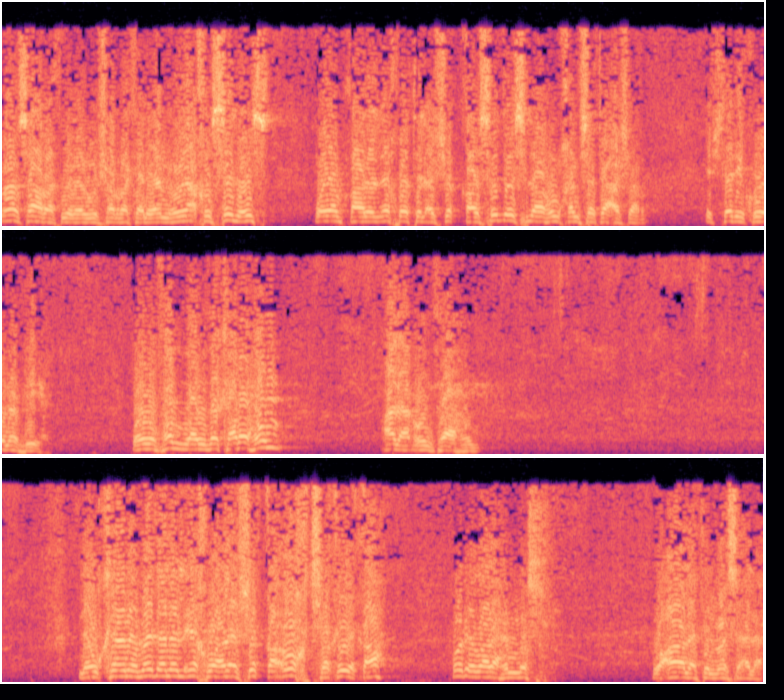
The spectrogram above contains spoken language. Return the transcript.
ما صارت من المشركة لأنه يأخذ سدس ويبقى للإخوة الأشقة سدس لهم خمسة عشر يشتركون فيه. ويفضل ذكرهم على أنثاهم. لو كان بدل الإخوة الأشقة أخت شقيقة فرض لها النصف وعالت المسألة.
